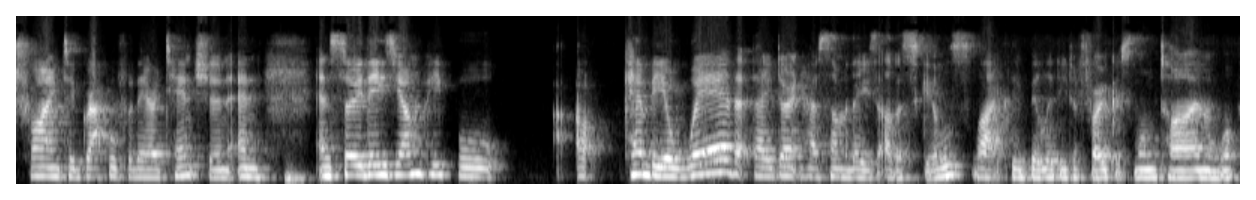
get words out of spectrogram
trying to grapple for their attention. And and so these young people are, can be aware that they don't have some of these other skills like the ability to focus long time or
